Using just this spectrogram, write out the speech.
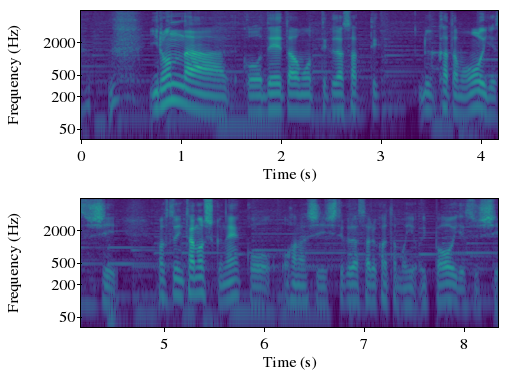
いろんなこうデータを持ってくださってる方も多いですし、まあ、普通に楽しくねこうお話ししてくださる方もいっぱい多いですし、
